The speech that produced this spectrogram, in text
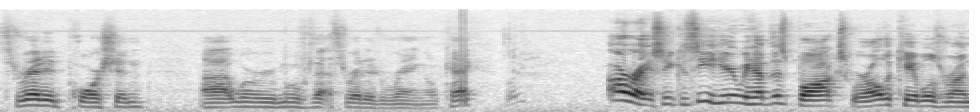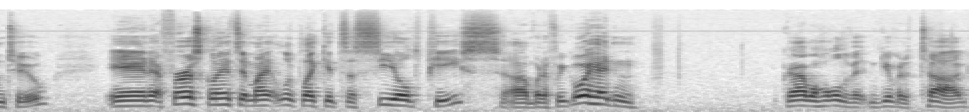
threaded portion uh, where we removed that threaded ring, okay? Alright, so you can see here we have this box where all the cables run to. And at first glance it might look like it's a sealed piece, uh, but if we go ahead and grab a hold of it and give it a tug,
